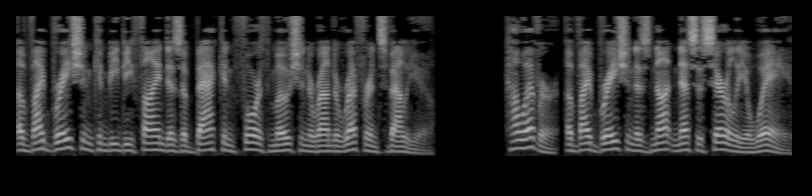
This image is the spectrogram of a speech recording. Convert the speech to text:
A vibration can be defined as a back-and-forth motion around a reference value. However, a vibration is not necessarily a wave.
